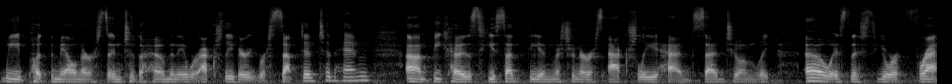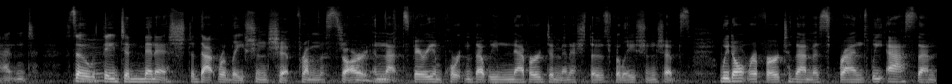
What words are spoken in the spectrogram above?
we put the male nurse into the home, and they were actually very receptive to him um, because he said the admission nurse actually had said to him, like, "Oh, is this your friend?" So mm-hmm. they diminished that relationship from the start, mm-hmm. and that's very important that we never diminish those relationships. We don't refer to them as friends. We ask them,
